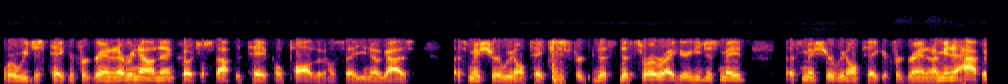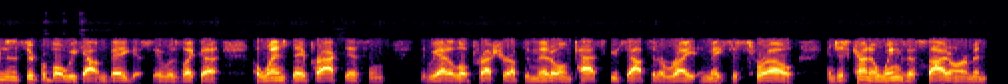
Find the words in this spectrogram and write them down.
where we just take it for granted. Every now and then, coach will stop the tape, he'll pause it, he'll say, you know, guys, let's make sure we don't take this for this this throw right here he just made. Let's make sure we don't take it for granted. I mean, it happened in the Super Bowl week out in Vegas. It was like a, a Wednesday practice, and we had a little pressure up the middle, and Pat scoots out to the right and makes his throw and just kind of wings a sidearm. And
